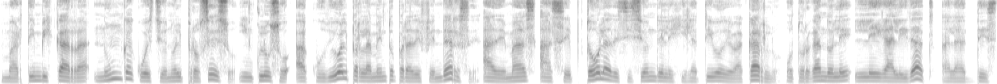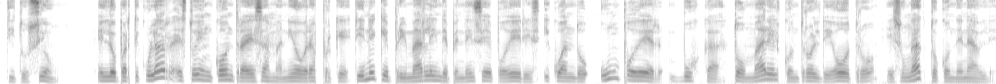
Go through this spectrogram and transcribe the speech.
Martín Vizcarra nunca cuestionó el proceso, incluso acudió al Parlamento para defenderse. Además, aceptó la decisión del legislativo de vacarlo, otorgándole legalidad a la destitución. En lo particular estoy en contra de esas maniobras porque tiene que primar la independencia de poderes y cuando un poder busca tomar el control de otro es un acto condenable.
